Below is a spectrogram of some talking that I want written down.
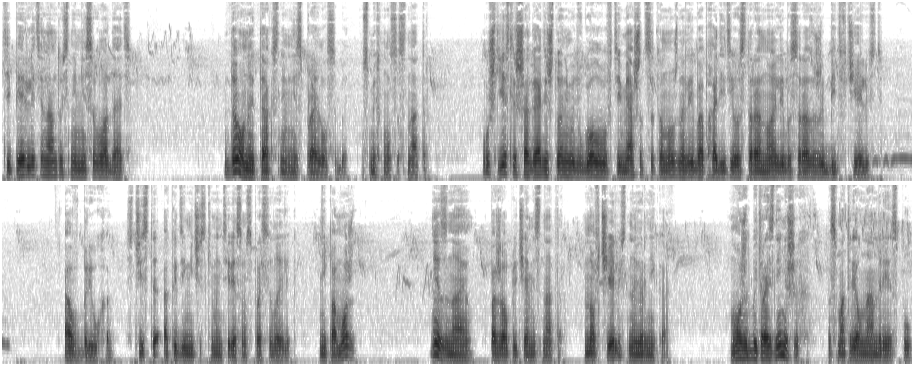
Теперь лейтенанту с ним не совладать». «Да он и так с ним не справился бы», — усмехнулся Снатор. Уж если Шагаде что-нибудь в голову втемяшится, то нужно либо обходить его стороной, либо сразу же бить в челюсть. А в брюхо? С чисто академическим интересом спросил Элик. Не поможет? Не знаю, пожал плечами Снатор. Но в челюсть наверняка. Может быть, разнимешь их? Посмотрел на Андрея Спул.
